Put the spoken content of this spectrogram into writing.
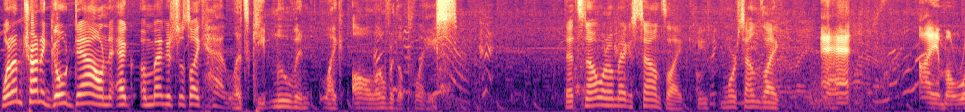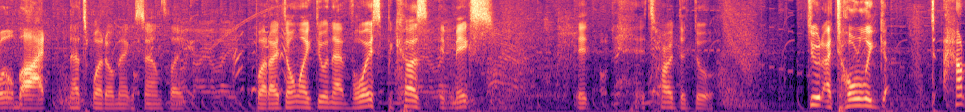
When I'm trying to go down, Omega's just like, hey, let's keep moving, like, all over the place. That's not what Omega sounds like. He more sounds like, eh, I am a robot. That's what Omega sounds like. But I don't like doing that voice because it makes it, it's hard to do. Dude, I totally got, how,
